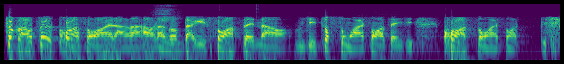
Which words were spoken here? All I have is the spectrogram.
做搞这跨线的人啦哈，那讲等于线身呐哈，不是做线的线身是跨线的线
